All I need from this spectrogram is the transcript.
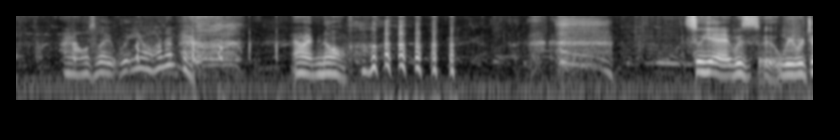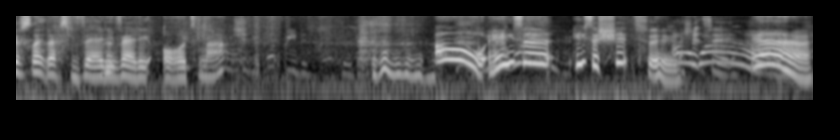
and I was like, "What are you on about?" And I went, "No." so yeah, it was. We were just like this very, very odd match. Oh, he's a he's a Shih Tzu. Oh, Yeah,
